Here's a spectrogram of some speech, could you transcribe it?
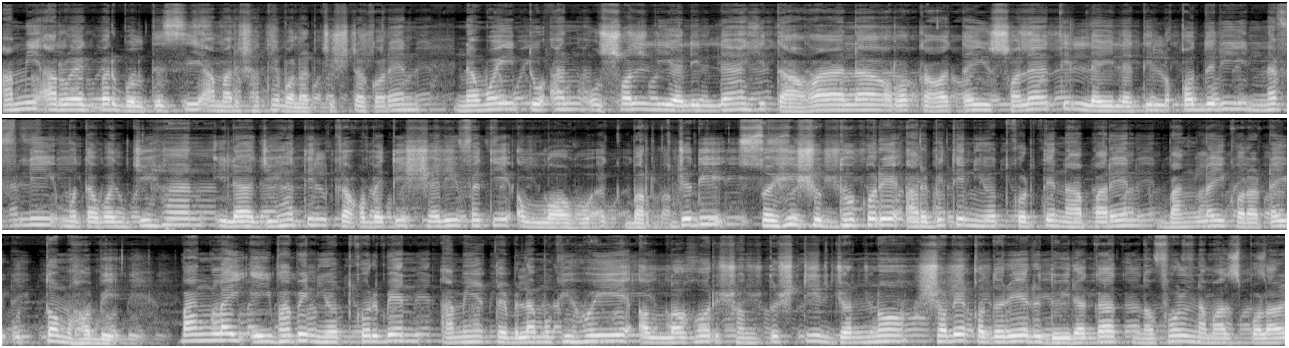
আমি আরও একবার বলতেছি, আমার সাথে বলার চেষ্টা করেন। নাওয়াইতু আন উসাল্লিয়া লিল্লাহি তাআলা রাকআতাই সালাতিল লাইলাতিল কদরি নফলি মুতাওয়াজ্জিহান ইলা জিহাতিল কাবাতিশ শরীফাতি, আল্লাহু আকবার। যদি সহি শুদ্ধ করে আরবিতে নিয়ত করতে না পারেন, বাংলায় করাটাই উত্তম হবে। বাংলায় এইভাবে নিয়ত করবেন, আমি কেবলামুখী হয়ে আল্লাহর সন্তুষ্টির জন্য সবে কদরের দুই রাকাত নফল নামাজ পড়ার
